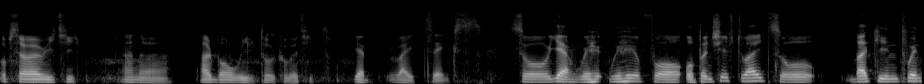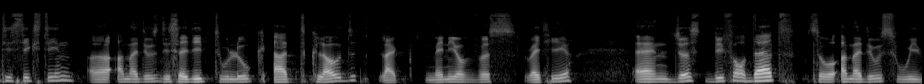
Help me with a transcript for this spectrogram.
observability, and uh, Alban will talk about it. Yep, right, thanks. So yeah, we're, we're here for OpenShift, right? So back in 2016, uh, Amadeus decided to look at cloud, like many of us right here. And just before that, so Amadeus, we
